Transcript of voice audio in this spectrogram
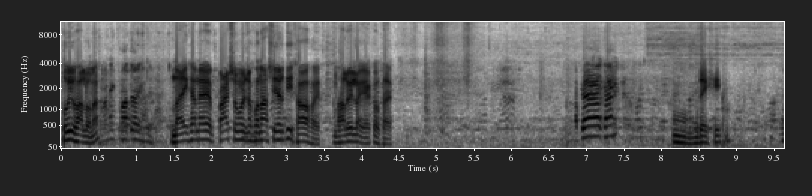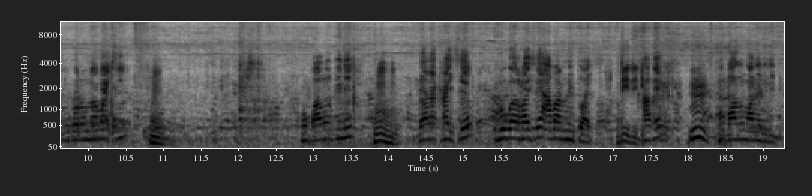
খুবই ভালো না? অনেক মজা হয়েছে। না এখানে প্রায় সময় যখন আসি আর কি খাওয়া হয়। ভালোই লাগে কথায়। আপনারা খান? দেখি। করোনা মাইছি হুম। খুব ভালো জিনিস হুম হুম। যারা খাইছে উপকার হয়েছে আবার নিতে হয় জি জি জি। খাবে? হুম। খুব ভালো মানের জিনিস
